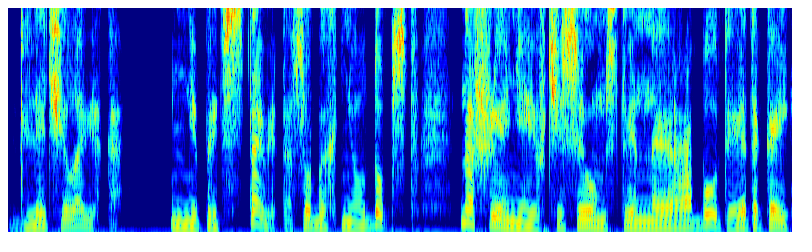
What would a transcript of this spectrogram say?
для человека не представит особых неудобств ношение в часы умственной работы этакой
